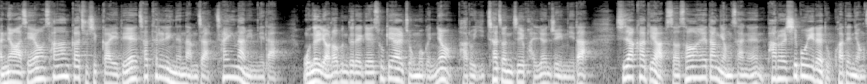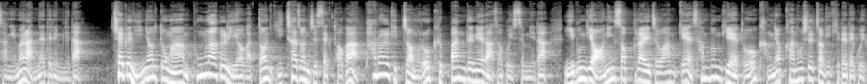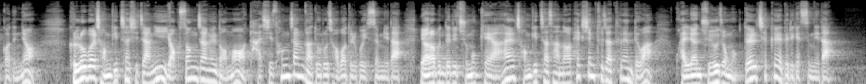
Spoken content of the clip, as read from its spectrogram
안녕하세요. 상한가 주식 가이드의 차트를 읽는 남자 차익남입니다. 오늘 여러분들에게 소개할 종목은요, 바로 2차 전지 관련주입니다. 시작하기에 앞서서 해당 영상은 8월 15일에 녹화된 영상임을 안내드립니다. 최근 2년 동안 폭락을 이어갔던 2차 전지 섹터가 8월 기점으로 급반등에 나서고 있습니다. 2분기 어닝 서프라이즈와 함께 3분기에도 강력한 호실적이 기대되고 있거든요. 글로벌 전기차 시장이 역성장을 넘어 다시 성장 가도로 접어들고 있습니다. 여러분들이 주목해야 할 전기차 산업 핵심 투자 트렌드와 관련 주요 종목들 체크해 드리겠습니다.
